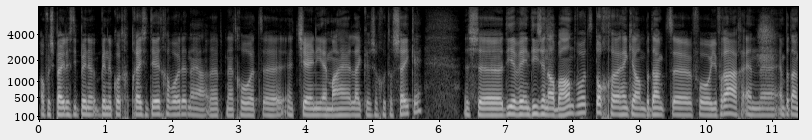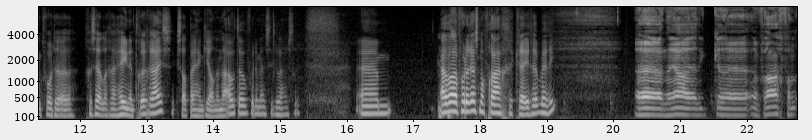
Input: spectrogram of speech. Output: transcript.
over spelers die binnen, binnenkort gepresenteerd gaan worden. Nou ja, we hebben het net gehoord, Cheney en Maher lijken zo goed als zeker. Dus uh, die hebben we in die zin al beantwoord. Toch, uh, Henk-Jan, bedankt voor je vraag en, en bedankt voor de gezellige heen- en terugreis. Ik zat bij Henk-Jan in de auto, voor de mensen die luisteren. Um, hebben we voor de rest nog vragen gekregen, Berry? nou ja, ik, een vraag van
